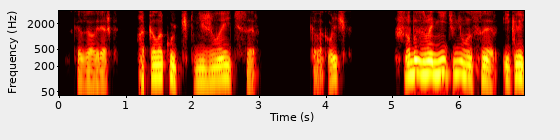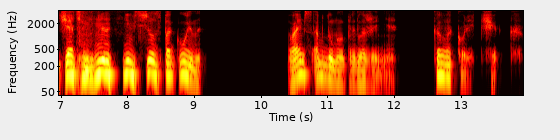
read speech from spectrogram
— сказал Ряшка. — А колокольчик не желаете, сэр? — Колокольчик? — Чтобы звонить в него, сэр, и кричать «не все спокойно». Ваймс обдумал предложение. Колокольчик.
